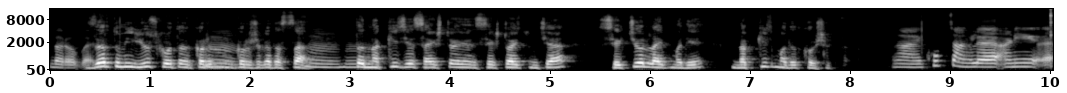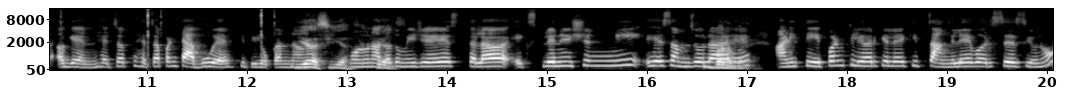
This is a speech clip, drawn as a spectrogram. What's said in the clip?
बरोबर. जर तुम्ही यूज करत कर- हम्म. करू शकत असाल हम्म, तर. नक्कीच हे सेक्स टॉय सेक्स टॉईज तुमच्या सेक्च्युअल लाईफमध्ये नक्कीच मदत करू शकतात. नाही खूप चांगलं आहे आणि अगेन ह्याच्यात ह्याचा पण टॅबू आहे किती लोकांना येस येस म्हणून आता तुम्ही जे त्याला एक्सप्लेनेशननी हे समजवलं बरोबर आहे आहे. आणि ते पण क्लिअर केलंय की चांगले वर्सेस यु नो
